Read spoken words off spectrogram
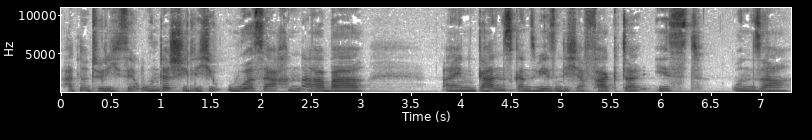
hat natürlich sehr unterschiedliche Ursachen, aber ein ganz, ganz wesentlicher Faktor ist unser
